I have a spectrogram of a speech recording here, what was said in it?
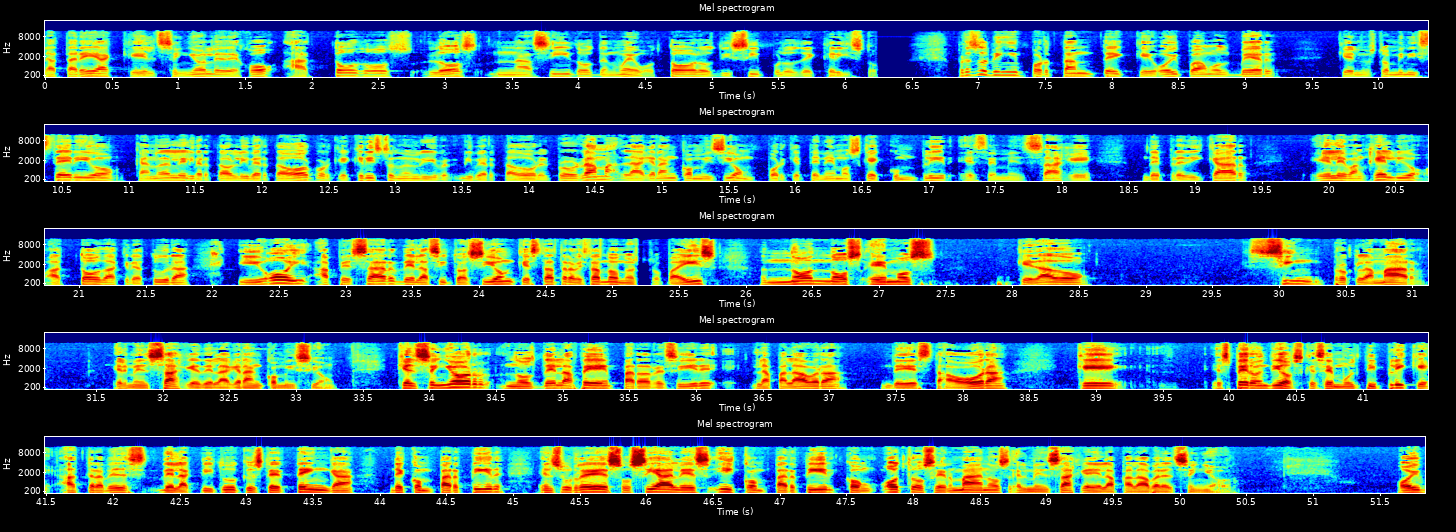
la tarea que el Señor le dejó a todos los nacidos de nuevo, todos los discípulos de Cristo. Por eso es bien importante que hoy podamos ver que nuestro ministerio, Canal Libertador, Libertador, porque Cristo es el libertador, el programa La Gran Comisión, porque tenemos que cumplir ese mensaje de predicar el Evangelio a toda criatura. Y hoy, a pesar de la situación que está atravesando nuestro país, no nos hemos quedado sin proclamar el mensaje de la gran comisión. Que el Señor nos dé la fe para recibir la palabra de esta hora, que espero en Dios que se multiplique a través de la actitud que usted tenga de compartir en sus redes sociales y compartir con otros hermanos el mensaje de la palabra del Señor. Hoy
